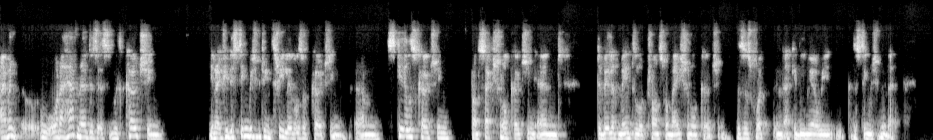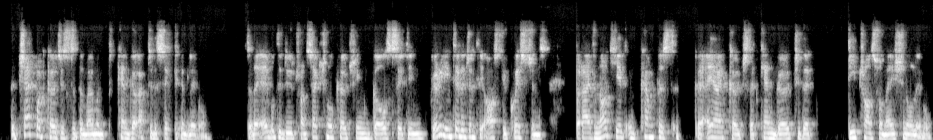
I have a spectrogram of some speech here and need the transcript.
I haven't. What I have noticed is with coaching, you know, if you distinguish between three levels of coaching: um, skills coaching, transactional coaching, and developmental or transformational coaching. This is what in academia we distinguish between that. The chatbot coaches at the moment can go up to the second level. So they're able to do transactional coaching, goal setting, very intelligently ask you questions. But I've not yet encompassed an AI coach that can go to that deep transformational level,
